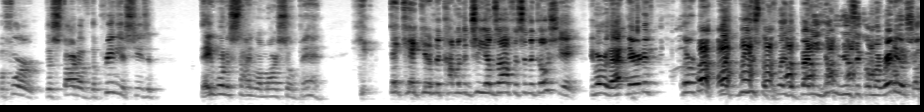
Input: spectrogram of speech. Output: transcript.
before the start of the previous season, they want to sign Lamar so bad. He, they can't get him to come in the GM's office and negotiate. You remember that narrative? They're, like we used to play the Benny Hill music on my radio show.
